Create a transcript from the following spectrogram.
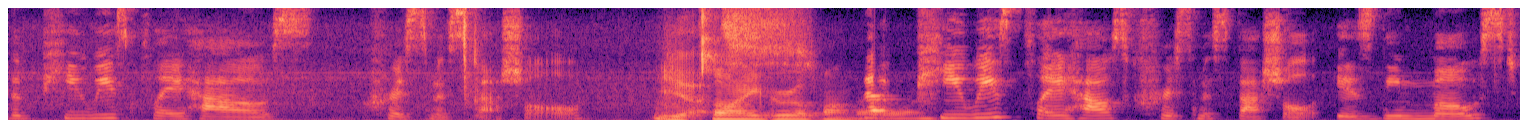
the Pee Wee's Playhouse Christmas Special. Yes. Oh, I grew up on that The one. Pee Wee's Playhouse Christmas Special is the most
